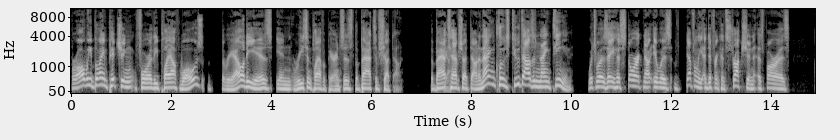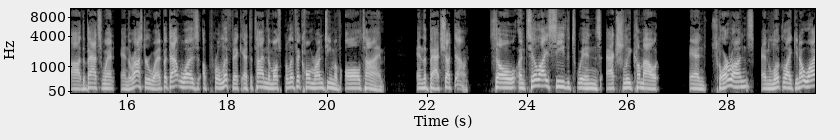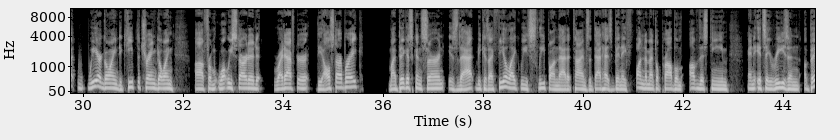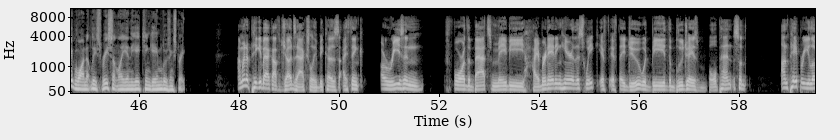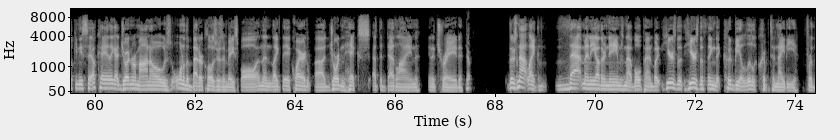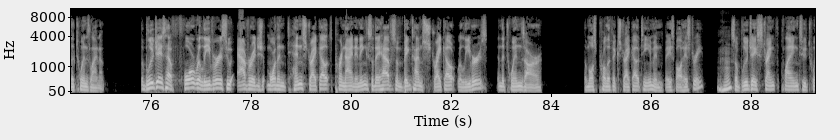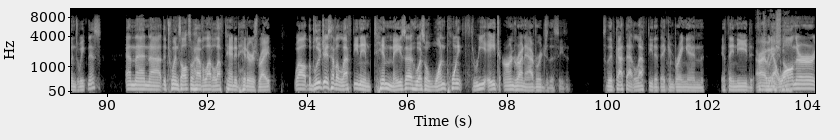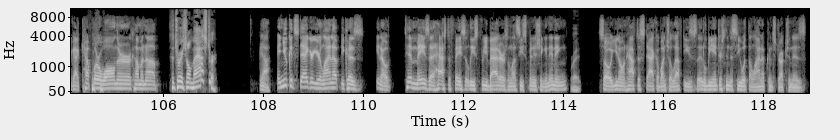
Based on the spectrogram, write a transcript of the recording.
for all we blame pitching for the playoff woes, the reality is in recent playoff appearances, the bats have shut down. The bats yeah. have shut down, and that includes 2019, which was a historic. Now, it was definitely a different construction as far as uh, the bats went and the roster went, but that was a prolific, at the time, the most prolific home run team of all time. And the bats shut down. So until I see the Twins actually come out and score runs and look like, you know what, we are going to keep the train going uh, from what we started right after the All Star break my biggest concern is that because I feel like we sleep on that at times, that that has been a fundamental problem of this team. And it's a reason, a big one, at least recently, in the 18 game losing streak. I'm going to piggyback off Judd's actually, because I think a reason for the bats maybe hibernating here this week, if if they do, would be the Blue Jays bullpen. So on paper you look and you say, okay, they got Jordan Romano, who's one of the better closers in baseball, and then like they acquired uh, Jordan Hicks at the deadline in a trade. Yep. There's not like that many other names in that bullpen, but here's the here's the thing that could be a little kryptonite for the Twins lineup. The Blue Jays have four relievers who average more than 10 strikeouts per nine innings, so they have some big time strikeout relievers, and the Twins are the most prolific strikeout team in baseball history. Mm-hmm. So Blue Jay strength playing to Twins weakness. And then uh, the Twins also have a lot of left-handed hitters, right? Well, the Blue Jays have a lefty named Tim Mayza who has a 1.38 earned run average this season. So they've got that lefty that they can bring in if they need. All right, we got Wallner, we got Kepler Wallner coming up. Situational master. Yeah, and you could stagger your lineup because you know Tim Mayza has to face at least three batters unless he's finishing an inning. Right so you don't have to stack a bunch of lefties. It'll be interesting to see what the lineup construction is.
